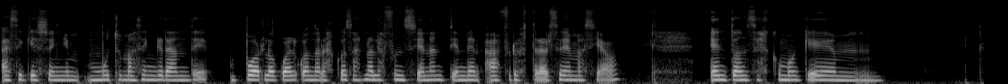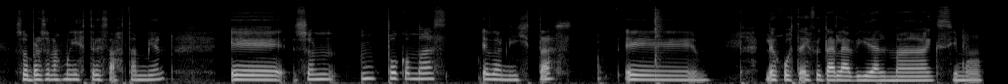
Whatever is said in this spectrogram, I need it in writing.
hace que sueñen mucho más en grande, por lo cual cuando las cosas no les funcionan tienden a frustrarse demasiado. Entonces como que mm, son personas muy estresadas también. Eh, son un poco más hedonistas. Eh, les gusta disfrutar la vida al máximo.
